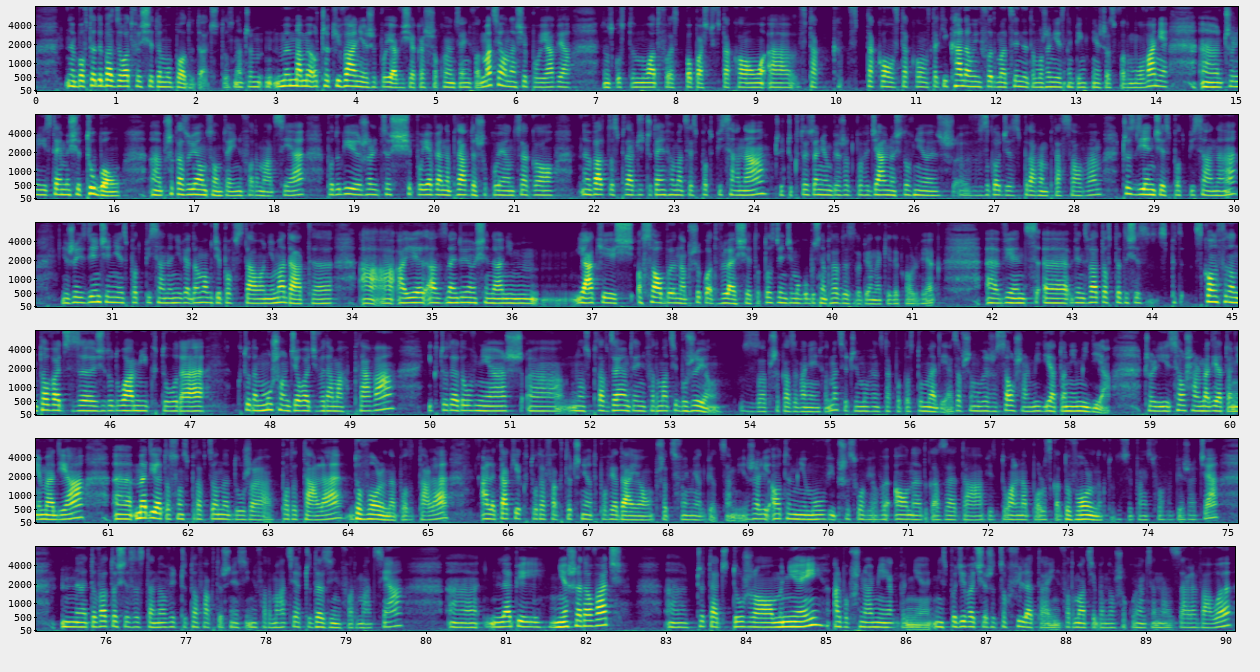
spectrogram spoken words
bo wtedy bardzo łatwo się temu poddać. To znaczy, my mamy oczekiwanie, że pojawi się jakaś szokująca informacja, ona się pojawia, w związku z tym łatwo jest popaść w taką, e, w tak, w taką, w taką, w taki kanał informacyjny, to może nie jest najpiękniejsze sformułowanie, e, czyli stajemy się tubą e, przekazującą te informacje. Po drugie, jeżeli coś się pojawia naprawdę szokującego, e, warto sprawdzić, czy ta informacja jest podpisana, czyli czy ktoś za nią bierze odpowiedzialność również w zgodzie z prawem prasowym, czy zdjęcie jest podpisane. Jeżeli zdjęcie nie jest podpisane, nie wiadomo gdzie powstało, nie ma daty, a, a, a, je, a znajdują się na nim jakieś osoby, na przykład w lesie, to to zdjęcie mogło być naprawdę zrobione kiedykolwiek, więc, więc warto wtedy się skonfrontować ze źródłami, które, które muszą działać w ramach prawa i które również e, no, sprawdzają te informacje, bo żyją z przekazywania informacji, czyli mówiąc tak po prostu media. Zawsze mówię, że social media to nie media, czyli social media to nie media. E, media to są sprawdzone duże portale, dowolne portale, ale takie, które faktycznie odpowiadają przed swoimi odbiorcami. Jeżeli o tym nie mówi przysłowiowy Onet, Gazeta, Wirtualna Polska, dowolny, który sobie Państwo wybierzecie, mm, to warto się zastanowić, czy to faktycznie jest informacja, czy dezinformacja. E, lepiej nie szerować, czytać dużo mniej, albo przynajmniej jakby nie, nie spodziewać się, że co chwilę te informacje będą szokujące nas zalewały.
